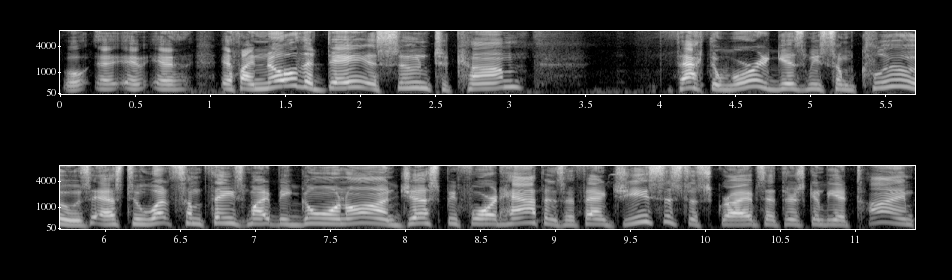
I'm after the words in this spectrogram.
Well, if, I know the day is soon to come, in fact, the word gives me some clues as to what some things might be going on just before it happens. In fact, Jesus describes that there's going to be a time,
